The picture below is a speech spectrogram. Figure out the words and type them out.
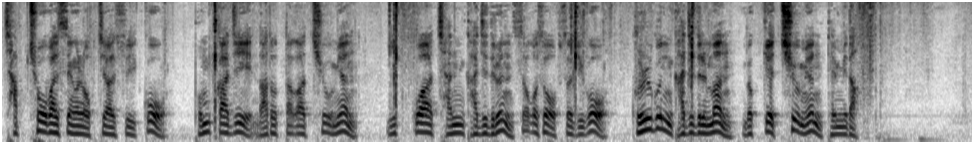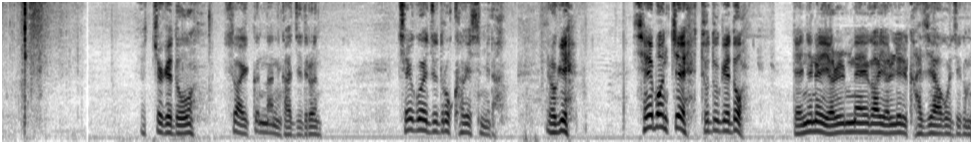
잡초 발생을 억제할 수 있고 봄까지 놔뒀다가 치우면 잎과 잔 가지들은 썩어서 없어지고 굵은 가지들만 몇 개 치우면 됩니다. 이쪽에도 수확이 끝난 가지들은 제거해 주도록 하겠습니다. 여기 세 번째 두둑에도 내년에 열매가 열릴 가지하고 지금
